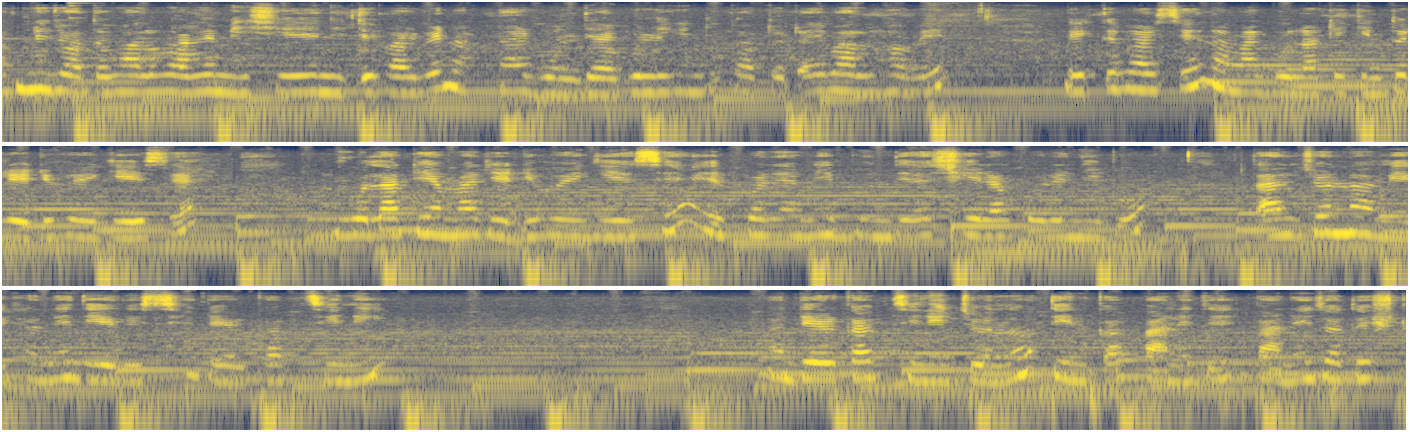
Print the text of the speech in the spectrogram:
আপনি যত ভালোভাবে মিশিয়ে নিতে পারবেন, আপনার বুন্দিয়াগুলি কিন্তু ততটাই ভালো হবে। দেখতে পাচ্ছেন, আমার গোলাটি কিন্তু রেডি হয়ে গিয়েছে। গোলাটি আমার রেডি হয়ে গিয়েছে, এরপরে আমি বুন্দিয়া সেরা করে নিব। তার জন্য আমি এখানে দিয়ে দিচ্ছি দেড় কাপ চিনি। দেড় কাপ চিনির জন্য তিন কাপ পানিতে, পানি যথেষ্ট।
